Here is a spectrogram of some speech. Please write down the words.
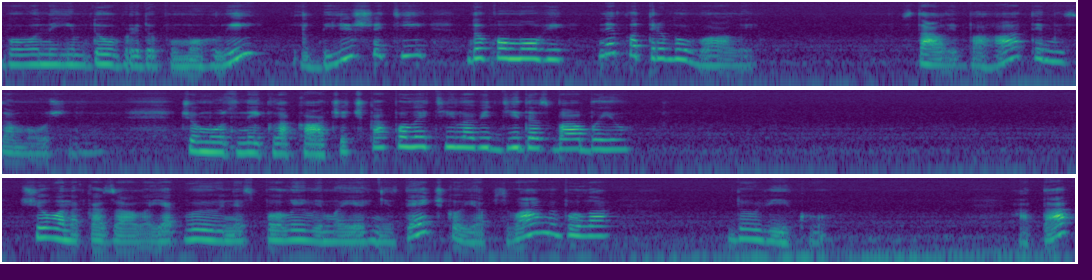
Бо вони їм добре допомогли і більше ті допомоги не потребували. Стали багатими заможними. Чому зникла качечка, полетіла від діда з бабою? Що вона казала? Якби ви не спалили моє гніздечко, я б з вами була до віку. А так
